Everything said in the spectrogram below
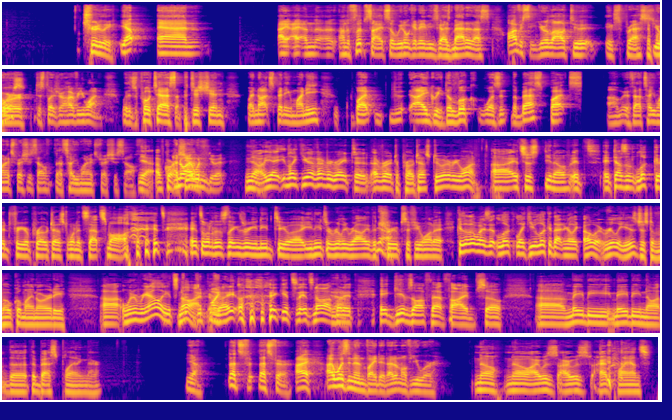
Truly, yep. And I, I on the on the flip side, so we don't get any of these guys mad at us. Obviously, you're allowed to express of your course. displeasure however you want, whether it's a protest, a petition, by not spending money. But th- I agree, the look wasn't the best, but um, if that's how you want to express yourself, that's how you want to express yourself. Yeah, of course. I know I have, wouldn't do it. No, yeah, like you have every right to every right to protest. Do whatever you want. Uh, it's just you know, it's it doesn't look good for your protest when it's that small. it's it's one of those things where you need to uh, you need to really rally the Yeah. troops if you want to, because otherwise it look like you look at that and you're like, oh, it really is just a vocal minority. Uh, when in reality, it's not, right? like it's it's not, but it it gives off that vibe. So uh, maybe maybe not the the best planning there. Yeah, that's that's fair. I I wasn't invited. I don't know if you were. No, no, I was, I was, I had plans.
